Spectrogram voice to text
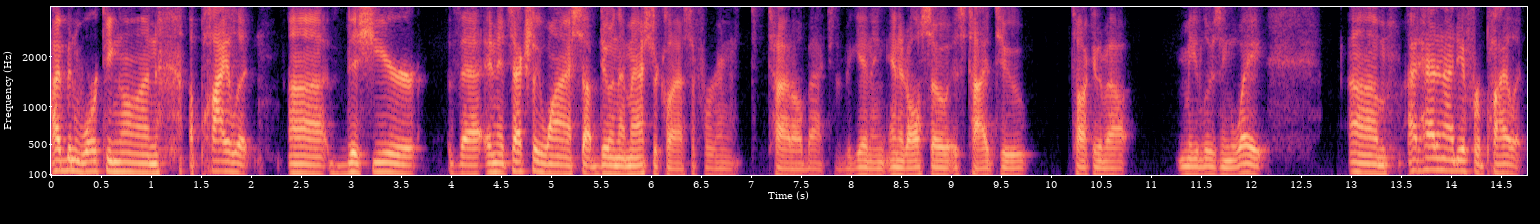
I've been working on a pilot uh, this year that, and it's actually why I stopped doing that master class. If we're going to tie it all back to the beginning, and it also is tied to talking about me losing weight. Um, I'd had an idea for a pilot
